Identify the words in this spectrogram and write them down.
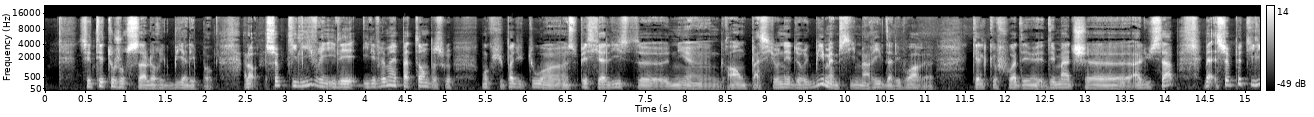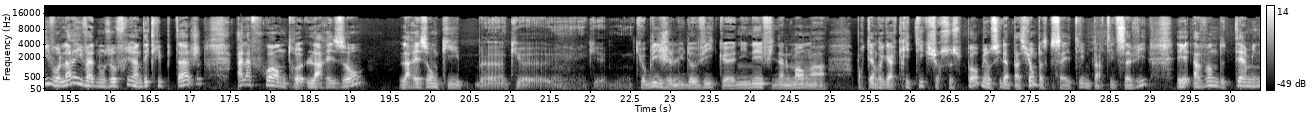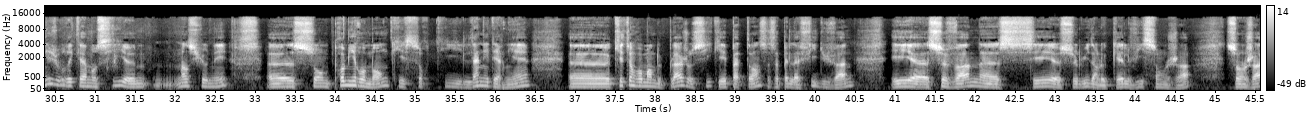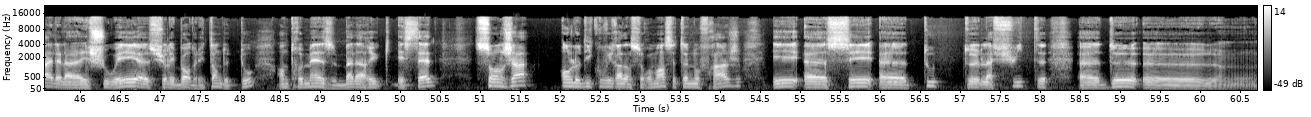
C'était toujours ça, le rugby à l'époque. Alors, ce petit livre, il est, il est vraiment épatant parce que moi, je suis pas du tout un, spécialiste euh, ni un grand passionné de rugby, même s'il m'arrive d'aller voir euh, quelquefois des, matchs euh, à l'USAP. Ben, ce petit livre-là, il va nous offrir un décryptage à la fois entre la raison, la raison qui, euh, qui, euh, qui, qui, oblige Ludovic Ninet finalement à porter un regard critique sur ce sport, mais aussi la passion, parce que ça a été une partie de sa vie. Et avant de terminer, je voudrais quand même aussi euh, mentionner son premier roman qui est sorti l'année dernière, qui est un roman de plage aussi, qui est épatant, ça s'appelle La fille du van. Et ce van, c'est celui dans lequel vit Sonja. Sonja, elle, elle a échoué sur les bords de l'étang de Thau, entre Metz, et Cède. Sonja, on le découvrira dans ce roman, c'est un naufrage et euh, c'est euh, toute la fuite euh, de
